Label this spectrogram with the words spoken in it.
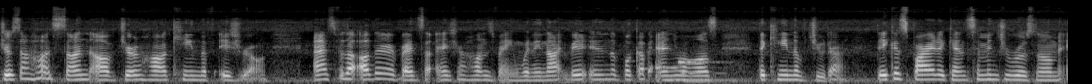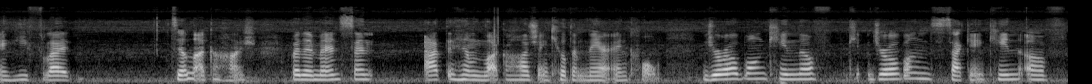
Josiah, son of Jeroboam, king of Israel. As for the other events of Israel's reign, when they not written in the book of Annuals, the king of Judah, they conspired against him in Jerusalem, and he fled to Lachish. But the men sent after him Lachish and killed him there. End quote. Jeroboam, king of Jeroboam II, king of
